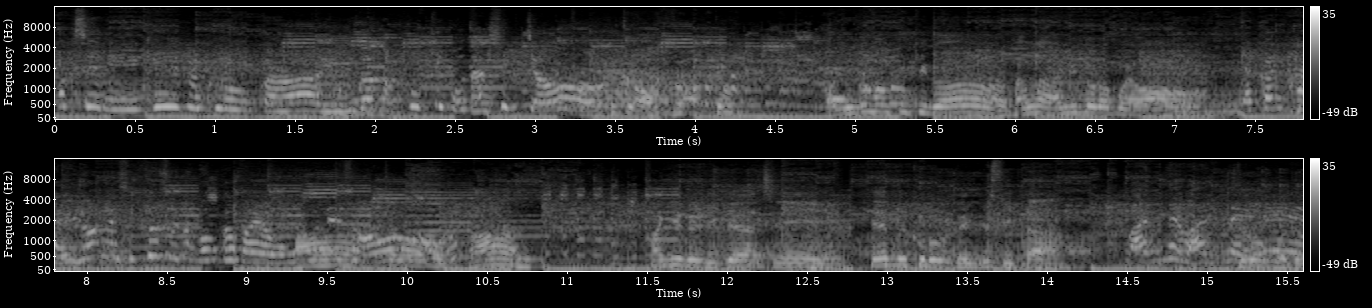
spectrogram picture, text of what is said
확실히 케이블 크로우가 용감한 쿠키보다 쉽죠. 아, 그죠. 아, 아, 용감한 쿠키가 장난 아니더라고요. 약간 단련을 시켜주는 건가 봐요, 아, 옹분에서. 저, 아, 자기를 이겨야지 케이블 크로우도 이길 수 있다. 맞네, 맞네. 그런 거죠.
